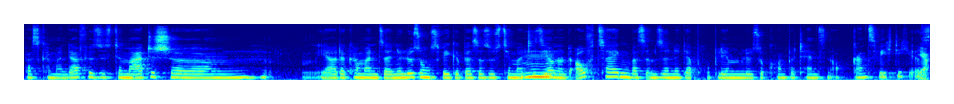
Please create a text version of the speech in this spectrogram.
Was kann man da für systematische, ähm, ja, da kann man seine Lösungswege besser systematisieren Mhm. und aufzeigen, was im Sinne der Problemlösekompetenzen auch ganz wichtig ist. Ja.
